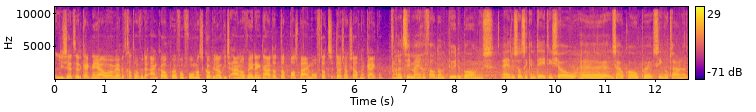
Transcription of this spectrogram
Lisette, kijk naar jou. We hebben het gehad over de aankoop van formats. Koop je dan ook iets aan waarvan je denkt, nou, dat, dat past bij me of dat, daar zou ik zelf naar kijken? Nou, dat is in mijn geval dan puur de bonus. Hè? Dus als ik een datingshow eh, zou kopen, Singletown,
